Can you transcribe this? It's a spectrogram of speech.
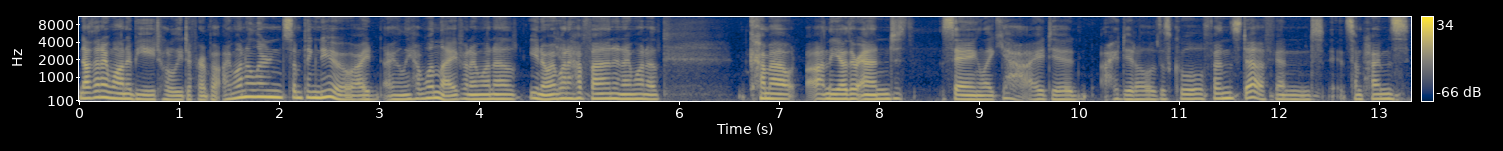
Not that I want to be totally different, but I want to learn something new. I, I only have one life, and I want to, you know, I want to have fun, and I want to come out on the other end saying like yeah i did i did all of this cool fun stuff and sometimes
